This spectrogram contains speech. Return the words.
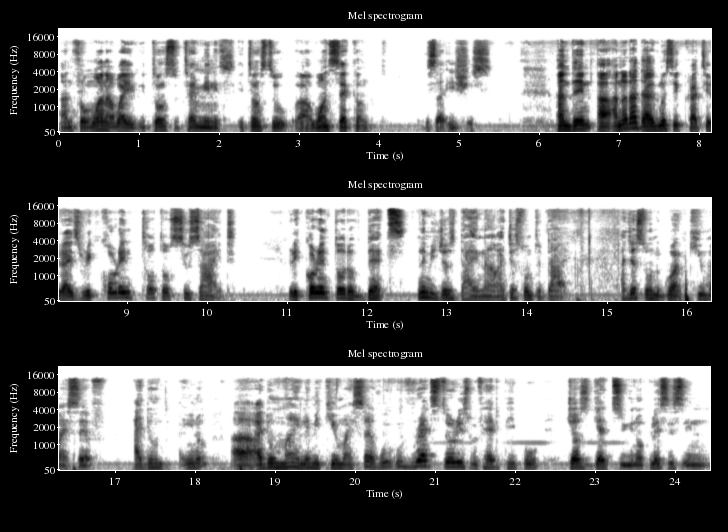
and from one hour it, it turns to ten minutes, it turns to uh, one second. These are issues. And then uh, another diagnostic criteria is recurrent thought of suicide recurrent thought of death. Let me just die now. I just want to die. I just want to go and kill myself. I don't, you know, uh, I don't mind. Let me kill myself. We, have read stories. We've heard people just get to, you know, places in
